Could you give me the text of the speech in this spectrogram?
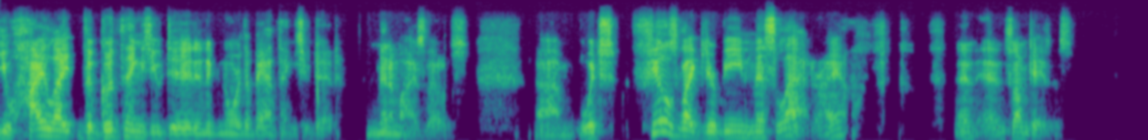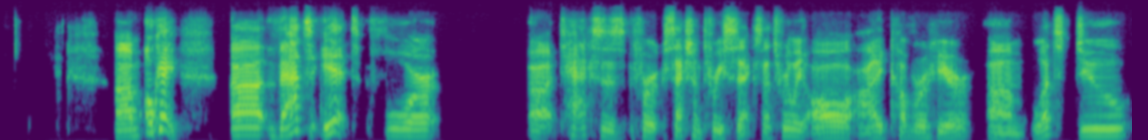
You highlight the good things you did and ignore the bad things you did. Minimize those, um, which feels like you're being misled, right? in, in some cases. Um, okay, uh, that's it for uh, taxes for section 3.6. That's really all I cover here. Um, let's do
